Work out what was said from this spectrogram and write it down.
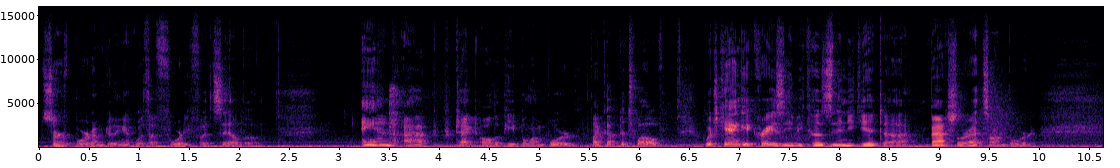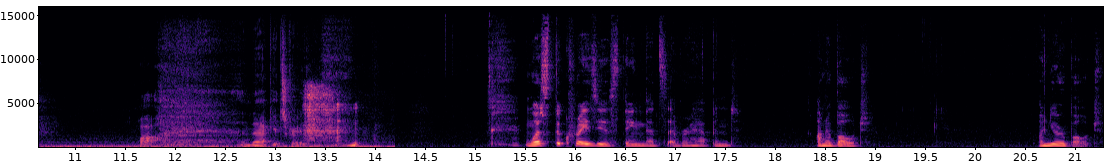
surfboard. I'm doing it with a 40 foot sailboat. And I have to protect all the people on board, like up to 12, which can get crazy because then you get uh, bachelorettes on board. Wow. And that gets crazy. What's the craziest thing that's ever happened on a boat? On your boat?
